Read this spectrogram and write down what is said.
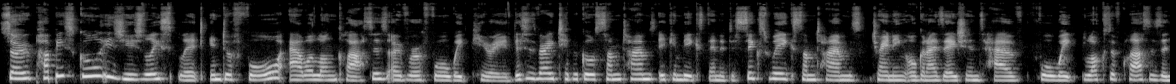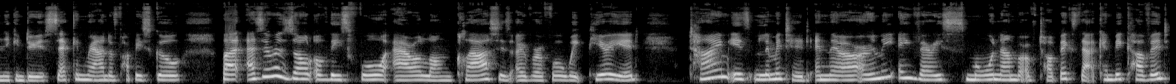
So, puppy school is usually split into four hour long classes over a four week period. This is very typical. Sometimes it can be extended to six weeks. Sometimes training organizations have four week blocks of classes and you can do your second round of puppy school. But as a result of these four hour long classes over a four week period, time is limited and there are only a very small number of topics that can be covered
